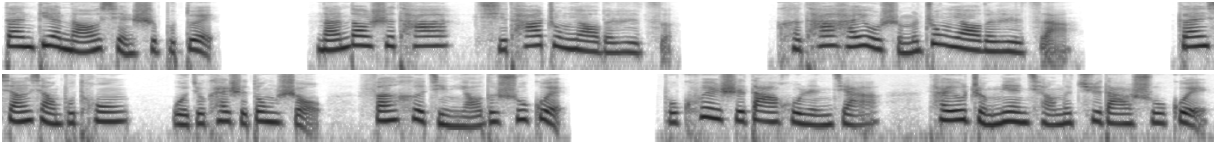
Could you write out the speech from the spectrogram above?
但电脑显示不对，难道是他其他重要的日子？可他还有什么重要的日子啊？干想想不通，我就开始动手翻贺景瑶的书柜，不愧是大户人家，他有整面墙的巨大书柜。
